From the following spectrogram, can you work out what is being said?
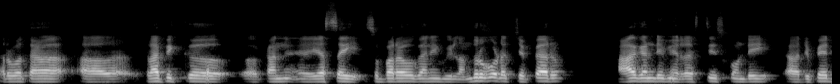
తర్వాత ట్రాఫిక్ కన్ కాన్ ఎస్ఐ సుబ్బారావు కానీ వీళ్ళందరూ కూడా చెప్పారు ఆగండి మీరు రెస్ట్ తీసుకోండి రిపేర్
